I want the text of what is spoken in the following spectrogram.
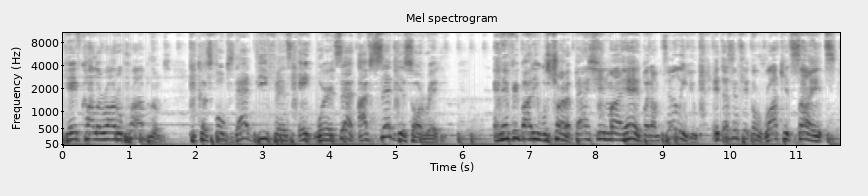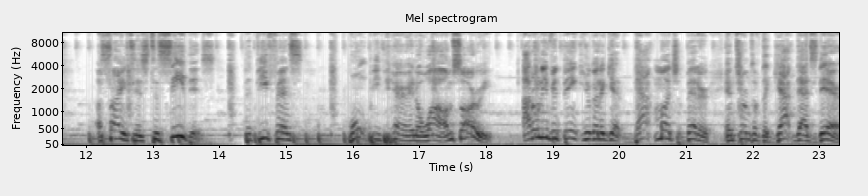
gave Colorado problems because folks that defense ain't where it's at. I've said this already. And everybody was trying to bash in my head, but I'm telling you, it doesn't take a rocket science, a scientist to see this. The defense won't be there in a while. I'm sorry. I don't even think you're going to get that much better in terms of the gap that's there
